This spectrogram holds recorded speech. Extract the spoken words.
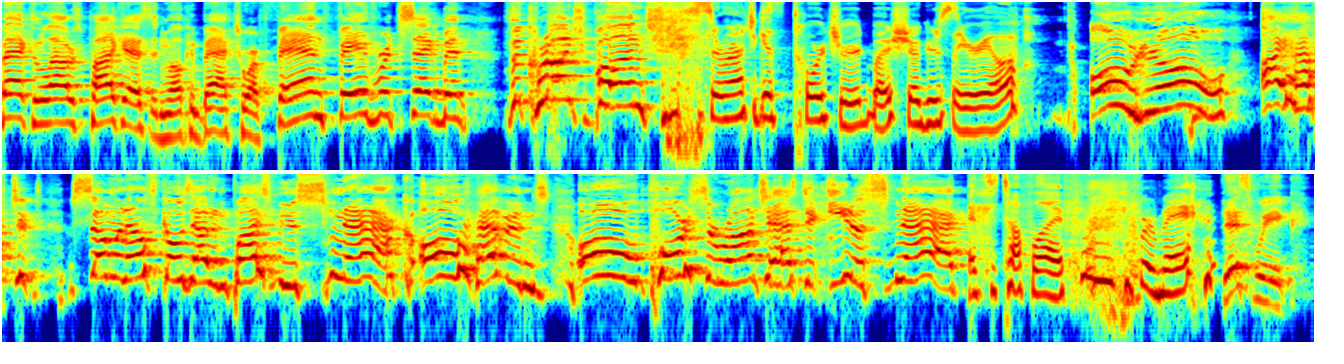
back to the loudest podcast, and welcome back to our fan favorite segment, the Crunch Bunch. Sriracha gets tortured by sugar cereal. Oh no! I have to. Someone else goes out and buys me a snack. Oh heavens! Oh, poor Sriracha has to eat a snack. It's a tough life for me. This week,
